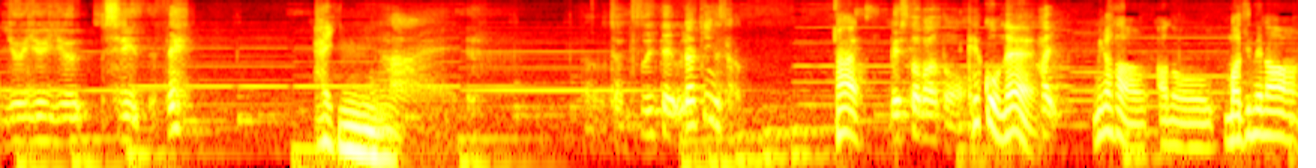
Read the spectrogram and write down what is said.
ゆうゆうゆシリーズですねはい。うん。はいじゃあ続いてウラキングさんはい。ベストバウト結構ね、はい皆さん、あの、真面目な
